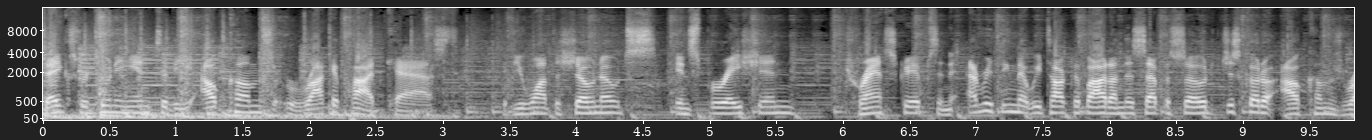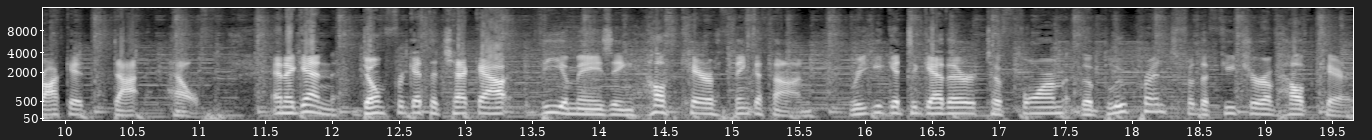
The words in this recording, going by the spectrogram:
Thanks for tuning in to the Outcomes Rocket Podcast. If you want the show notes, inspiration, transcripts, and everything that we talked about on this episode, just go to outcomesrocket.health. And again, don't forget to check out the amazing Healthcare Thinkathon, where you can get together to form the blueprint for the future of healthcare.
